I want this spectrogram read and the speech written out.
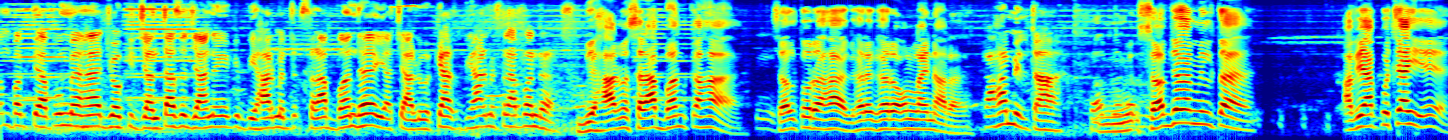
हम बख्तियारपुर में है जो कि जनता से जानेंगे कि बिहार में शराब बंद है या चालू है। क्या बिहार में शराब बंद है? बिहार में शराब बंद कहाँ है? चल तो रहा है घर घर ऑनलाइन आ रहा है। कहाँ मिलता है? सब जगह मिलता है। अभी आपको चाहिए?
